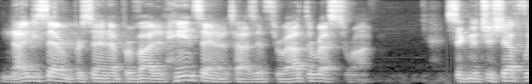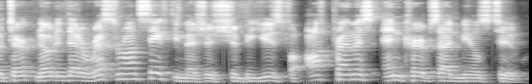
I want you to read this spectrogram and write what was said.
97% have provided hand sanitizer throughout the restaurant. Signature Chef LeTurk noted that a restaurant safety measures should be used for off premise and curbside meals too.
